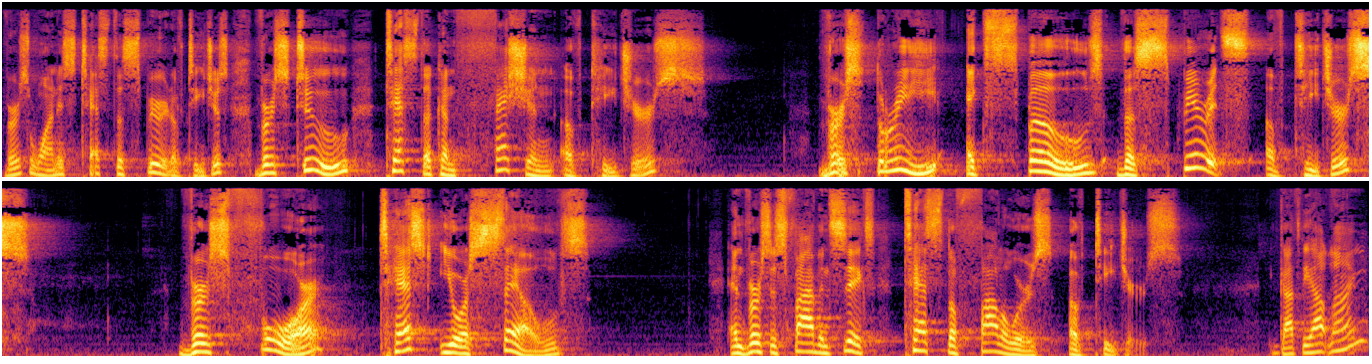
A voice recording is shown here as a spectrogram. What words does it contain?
Verse 1 is test the spirit of teachers. Verse 2, test the confession of teachers. Verse 3, expose the spirits of teachers. Verse 4 test yourselves. And verses 5 and 6 test the followers of teachers. Got the outline?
